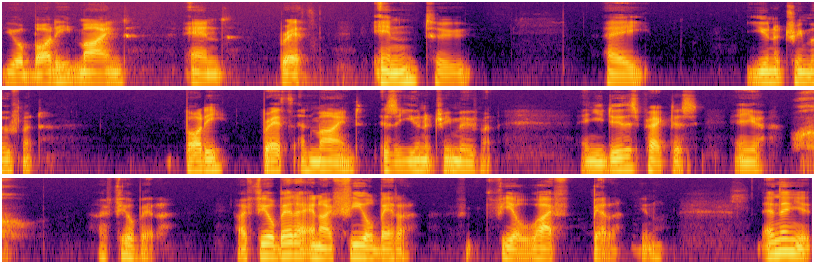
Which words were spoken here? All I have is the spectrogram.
your body, mind, and breath into a unitary movement. Body, breath, and mind is a unitary movement. And you do this practice and you go, I feel better. I feel better and I feel better. Feel life better, you know. And then you,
